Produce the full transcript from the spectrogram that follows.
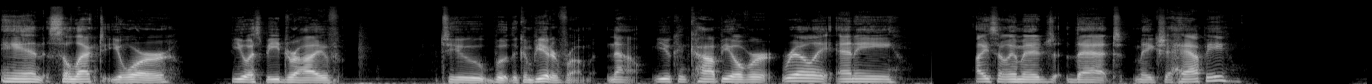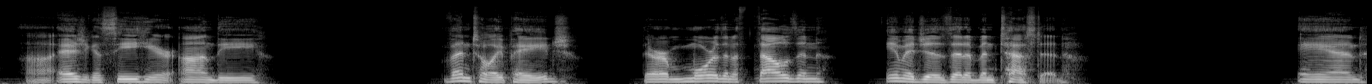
and select your USB drive to boot the computer from. Now, you can copy over really any ISO image that makes you happy. Uh, as you can see here on the Ventoy page, there are more than a thousand images that have been tested. And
